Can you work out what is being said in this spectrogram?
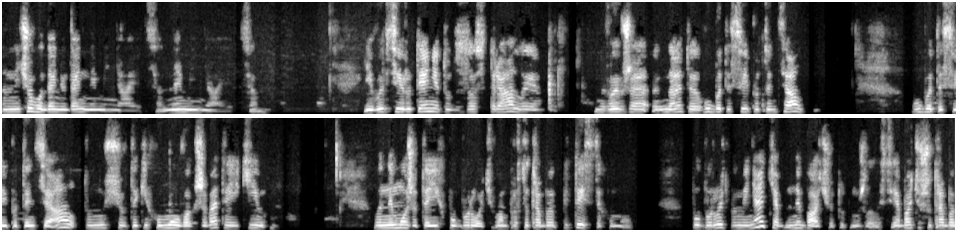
Нічого день у день не міняється, не міняється. І ви в цій рутині тут застряли, ви вже, знаєте, губите свій потенціал, губите свій потенціал, тому що в таких умовах живете, які ви не можете їх побороти. Вам просто треба піти з цих умов. Побороть, поміняти, я не бачу тут можливості. Я бачу, що треба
